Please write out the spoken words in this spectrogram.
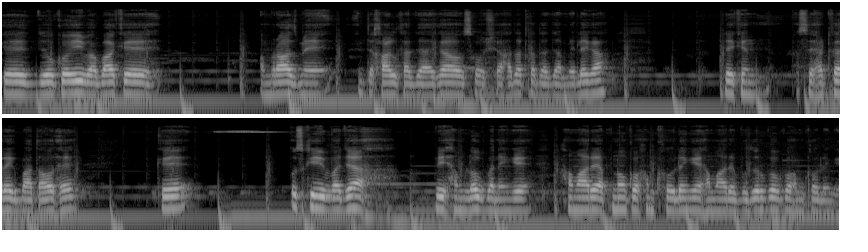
کہ جو کوئی وبا کے امراض میں انتقال کر جائے گا، اس کو شہادت کا درجہ ملے گا۔ لیکن اس سے ہٹ کر ایک بات اور ہے کہ اس کی وجہ بھی ہم لوگ بنیں گے۔ ہمارے اپنوں کو ہم کھولیں گے، ہمارے بزرگوں کو ہم کھولیں گے۔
